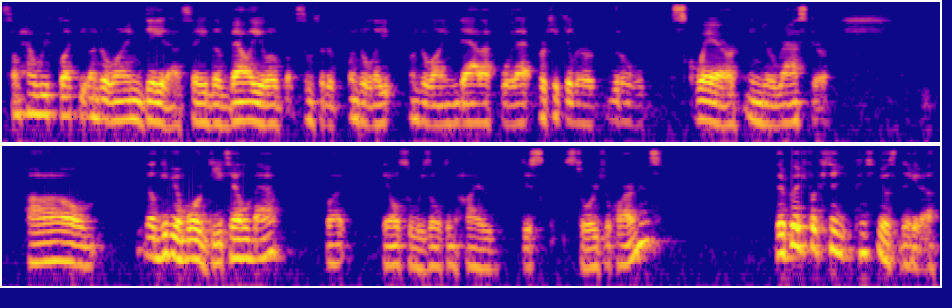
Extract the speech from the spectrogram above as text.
somehow reflect the underlying data, say the value of some sort of underlay, underlying data for that particular little square in your raster. Uh, they'll give you a more detailed map, but they also result in higher disk storage requirements. They're good for continu continuous data.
